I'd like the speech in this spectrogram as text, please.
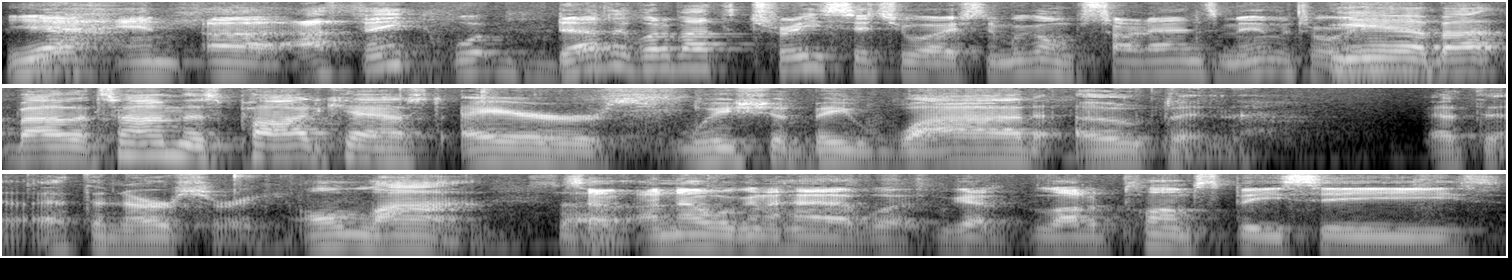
Yeah. and uh, I think what, Dudley. What about the tree situation? We're going to start adding some inventory. Yeah, in. by, by the time this podcast airs, we should be wide open at the at the nursery online. So, So I know we're going to have what we got a lot of plum species.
